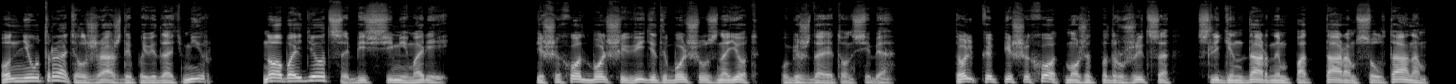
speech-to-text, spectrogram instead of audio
Он не утратил жажды повидать мир, но обойдется без семи морей. Пешеход больше видит и больше узнает, убеждает он себя. Только пешеход может подружиться с легендарным Паттаром-султаном,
